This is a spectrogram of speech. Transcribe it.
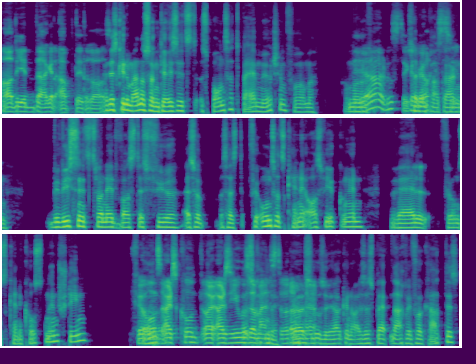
Haut jeden Tag ein Update raus. das können wir auch noch sagen, der ist jetzt sponsored bei Merch Informer. Ja, lustig. seit ein paar gesehen. Tagen. Wir wissen jetzt zwar nicht, was das für, also was heißt, für uns hat es keine Auswirkungen, weil für uns keine Kosten entstehen. Für äh, uns als Kunde, als User als meinst du, oder? Ja, als ja. User, ja, genau. Also es bleibt nach wie vor gratis.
